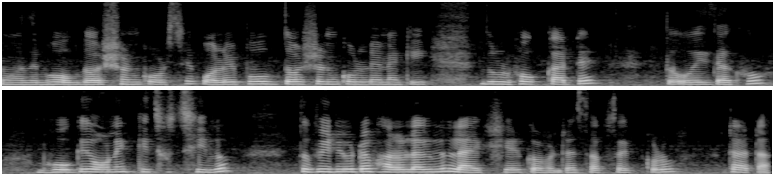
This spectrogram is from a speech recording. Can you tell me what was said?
তোমাদের ভোগ দর্শন করছে। বলে ভোগ দর্শন করলে নাকি দুর্ভোগ কাটে। তো ওই দেখো, ভোগে অনেক কিছু ছিল। তো ভিডিওটা ভালো লাগলে লাইক শেয়ার কমেন্ট আর সাবস্ক্রাইব করো। টাটা।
